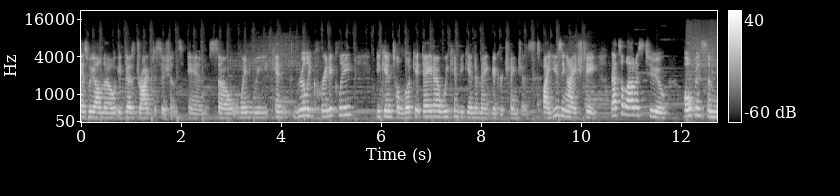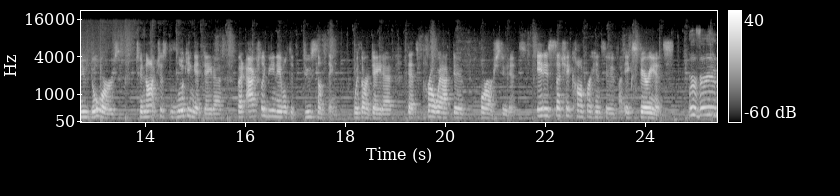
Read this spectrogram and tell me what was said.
as we all know, it does drive decisions. And so when we can really critically begin to look at data, we can begin to make bigger changes. By using IHT, that's allowed us to open some new doors to not just looking at data, but actually being able to do something with our data that's proactive for our students. It is such a comprehensive experience. We're very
